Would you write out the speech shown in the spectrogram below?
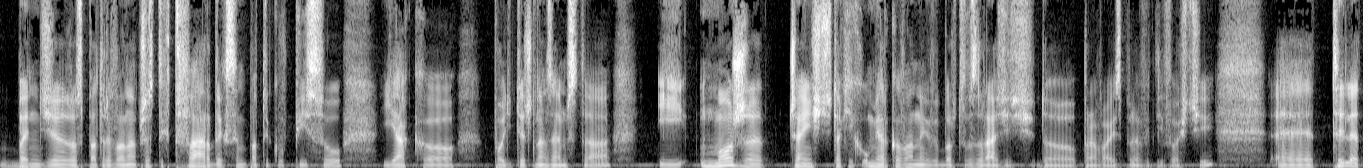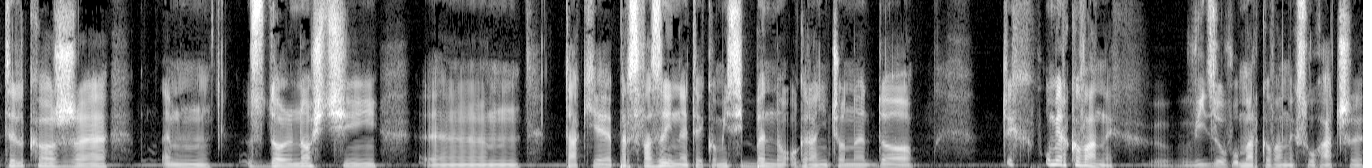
będzie rozpatrywana przez tych twardych sympatyków PiSu jako polityczna zemsta i może część takich umiarkowanych wyborców zrazić do Prawa i Sprawiedliwości. E, tyle tylko, że zdolności takie perswazyjne tej komisji będą ograniczone do tych umiarkowanych widzów, umarkowanych słuchaczy,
